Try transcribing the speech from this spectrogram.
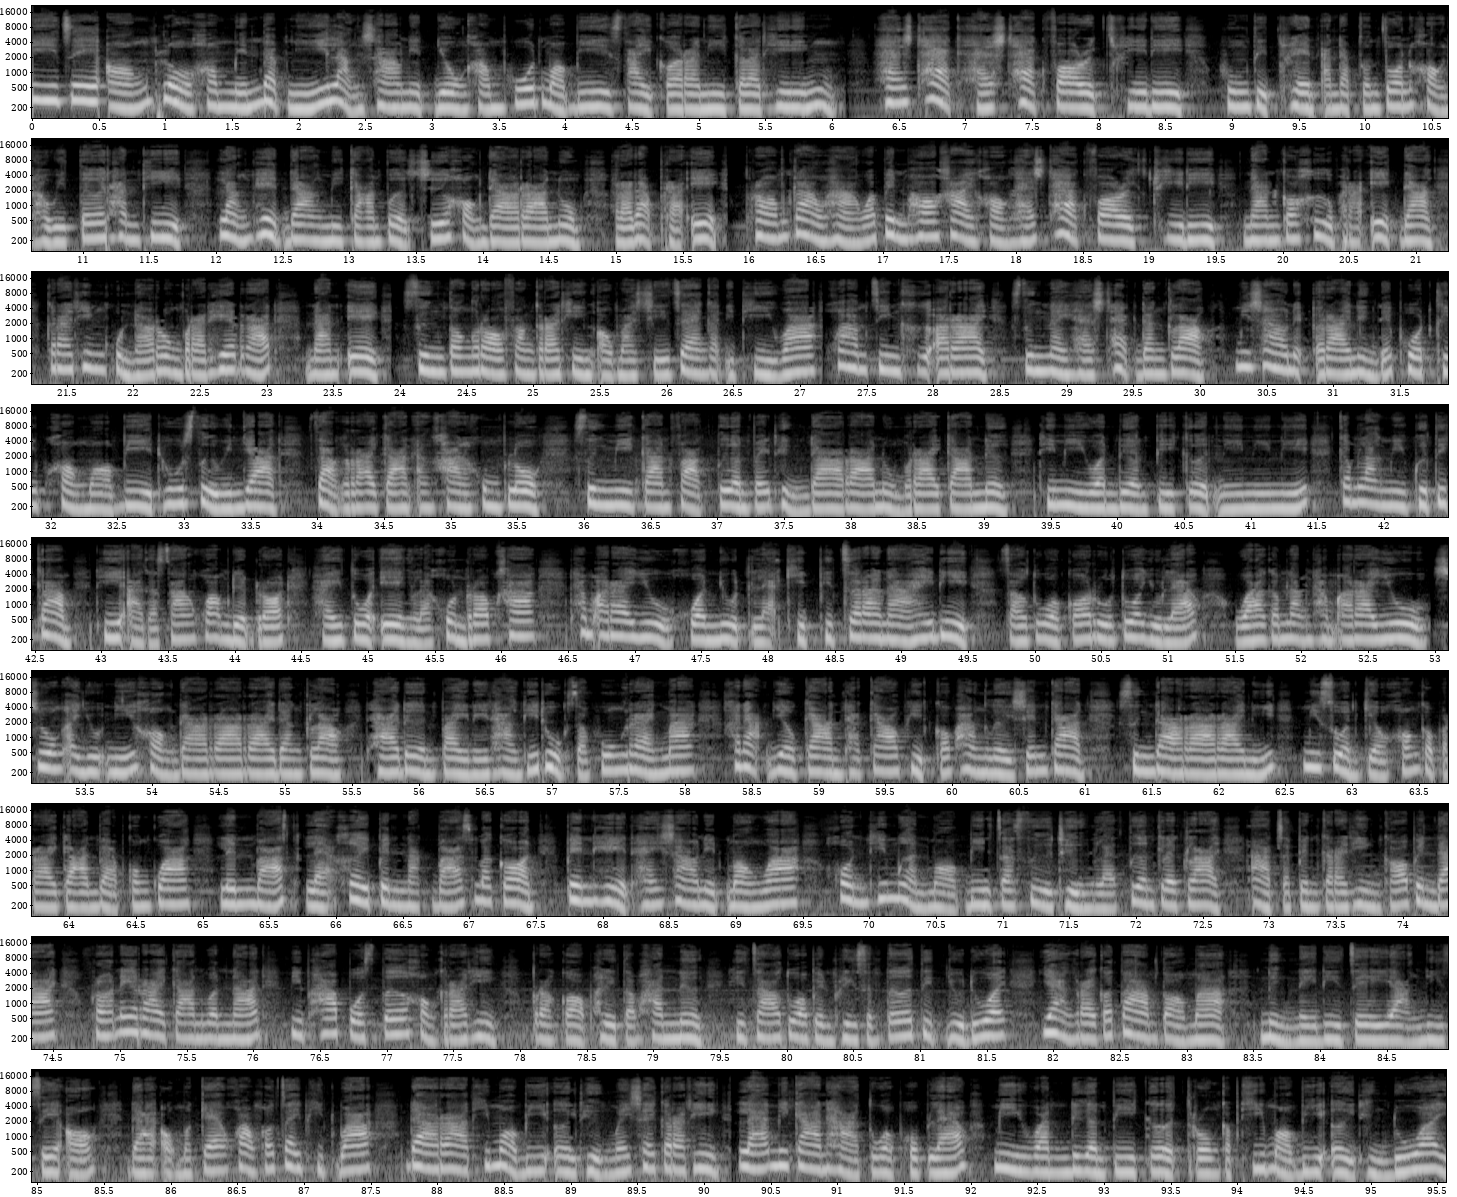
ดีเจอ๋องโผล่คอมเมนต์แบบนี้หลังชาวเน็ตโยงคำพูดหมอบีใส่กรณีกระทิง Hashtag Hashtag Forex 3D พุ่งติดเทรนด์อันดับต้นๆของทวิตเตอร์ทันที หลังเพจดังมีการเปิดชื่อของดาราหนุ่ม ระดับพระเอก พร้อมกล่าวหาว่าเป็นพ่อขายของ Hashtag Forex 3D นั่นก็คือพระเอกดังกระทิงขุนนรงประเทศรัฐ นั่นเอง ซึ่งต้องรอฟังกระทิงออกมาชี้แจงกันอีกทีว่า ความจริงคืออะไร ซึ่งในแฮชแท็กดังกล่าว มีชาวเน็ตรายหนึ่งได้โพสต์คลิปของหมอบีทูตสื่อวิญญาณ จากรายการอังคารคุมโปงซึ่งมีมีการฝากเตือนไปถึงดาราหนุ่มรายการหนึ่ง ที่มีวันเดือนปีเกิดนี้นี้นี้กำลังมีพฤติกรรมที่อาจจะสร้างความเดือดร้อนให้ตัวเองและคนรอบข้างทำอะไรอยู่ควรหยุดและคิดพิจารณาให้ดี เจ้าตัวก็รู้ตัวอยู่แล้ว ว่ากำลังทำอะไรอยู่ ช่วงอายุนี้ของดารารายดังกล่าว ถ้าเดินไปในทางที่ถูกจะพุ่งแรงมาก ขณะเดียวกันถ้าก้าวผิดก็พังเลยเช่นกัน ซึ่งดารารายนี้มีส่วนเกี่ยวข้องกับรายการแบบกว้างๆเล่นบาสและเคยเป็นนักบาสมาก่อน เป็นเหตุให้ชาวเน็ตมองว่า คนที่เหมือนหมอบีจะสื่อถึงและเตือนไกลๆ อาจจะเป็นกระทิงก็เป็นได้ เพราะในรายการวันนั้นมีภาพโปสเตอร์ของกระทิง ประกอบผลิตภัณฑ์หนึ่ง ที่เจ้าตัวเป็นพรีเซนเตอร์ติดอยู่ด้วย อย่างไรก็ตามต่อมาหนึ่งในดีเจอย่างดีเจอ๋องได้ออกมาแก้ความเข้าใจผิดว่า ดาราที่หมอบีเอ่ยถึงไม่ใช่กระทิง และมีการหาตัวพบแล้ว มีวันเดือนปีเกิดตรงกับที่หมอบีเอ่ยถึงด้วย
